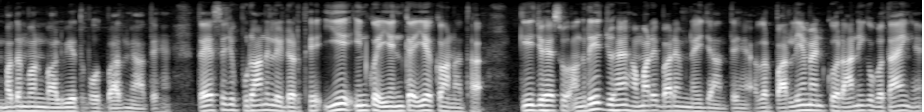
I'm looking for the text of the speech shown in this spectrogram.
मदन मोहन मालवीय तो बहुत बाद में आते हैं। तो ऐसे जो पुराने लीडर थे, ये इनको, इनका ये कहना था कि जो है सो, अंग्रेज़ जो है हमारे बारे में नहीं जानते हैं। अगर पार्लियामेंट को, रानी को बताएँगे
